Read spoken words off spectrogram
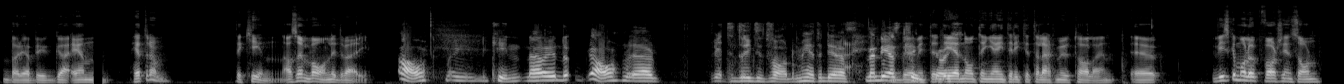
börja bygga en, heter de? The Kin, alltså en vanlig dvärg. Ja, Kin, nej, ja, jag vet inte riktigt vad de heter, deras, men deras inte, Det är någonting jag inte riktigt har lärt mig uttala än. Uh, vi ska måla upp varsin sån.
